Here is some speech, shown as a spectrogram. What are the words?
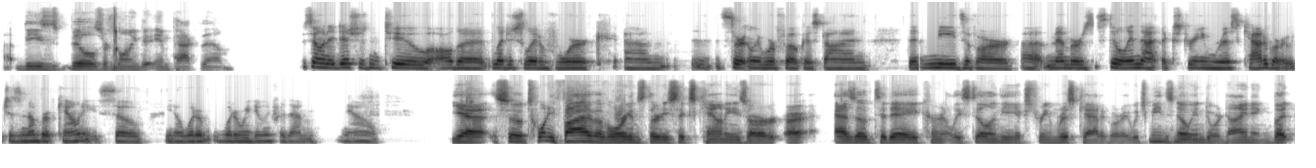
uh, these bills are going to impact them. So, in addition to all the legislative work, um, certainly we're focused on the needs of our uh, members still in that extreme risk category, which is a number of counties. So, you know, what are what are we doing for them now? Yeah, so 25 of Oregon's 36 counties are, are as of today currently still in the extreme risk category, which means no indoor dining. But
